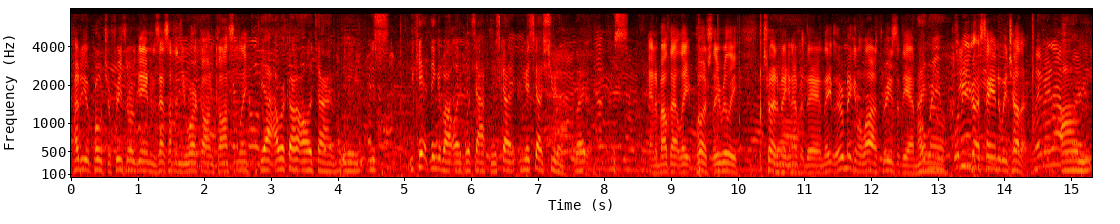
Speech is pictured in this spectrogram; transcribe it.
how do you approach your free throw game, and is that something you work on constantly? Yeah, I work on it all the time. I mean, you just you can't think about like what's happening. You just got you just gotta shoot them, right? Just- And about that late push, they really tried to make an effort there, and they, they were making a lot of threes at the end. What were you. What were you guys saying to each other? Um,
